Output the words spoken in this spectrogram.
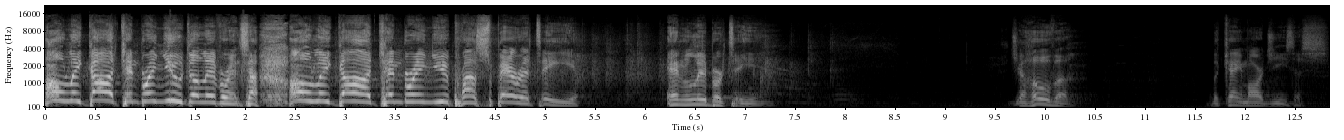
Only God can bring you deliverance deliverance. Only God can bring you prosperity and liberty. Jehovah became our Jesus.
